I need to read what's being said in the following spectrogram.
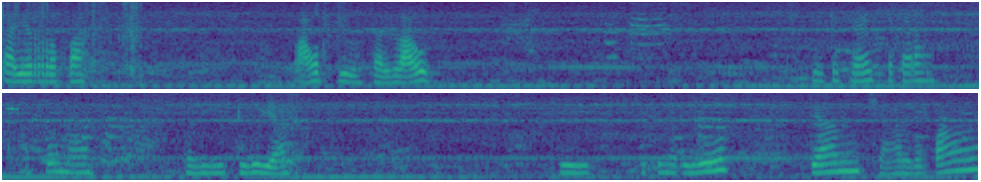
sayur apa laut gitu dari laut oke guys sekarang aku mau beli dulu ya di sini dulu. Dan jangan lupa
